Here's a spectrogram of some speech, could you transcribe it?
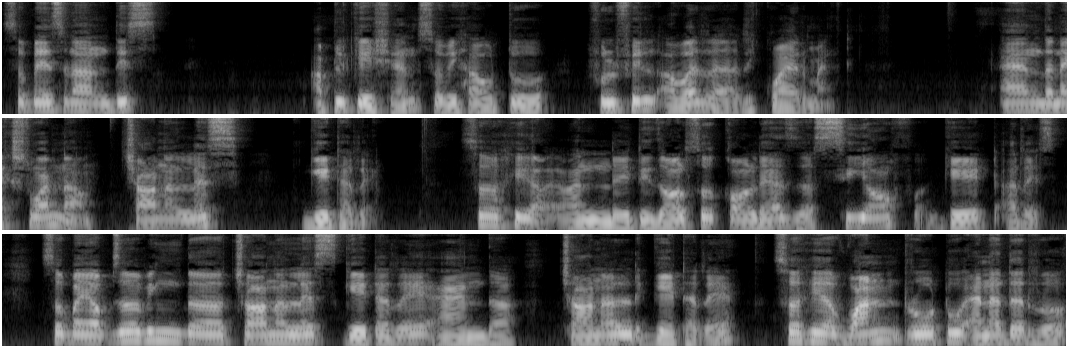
So based on this application so we have to fulfill our uh, requirement and the next one now uh, channelless gate array so here and it is also called as a sea of gate arrays so by observing the channelless gate array and the channeled gate array, so here one row to another row,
